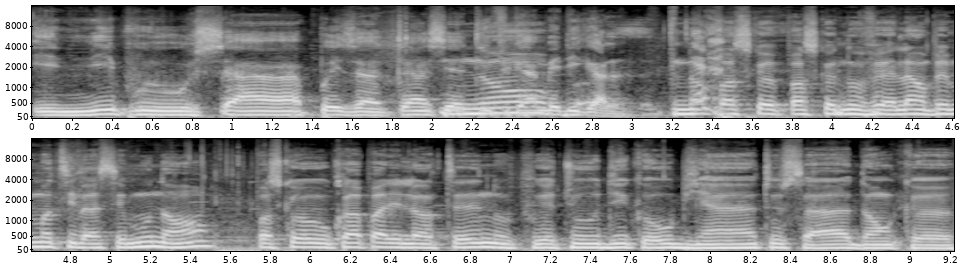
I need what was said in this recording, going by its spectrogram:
ils n'y pour ça présenter un certificat Non, médical. Non, parce que, parce que nous, là, on peut mentir, c'est mou, non? Parce que, cas parler l'antenne, on pourrait toujours dire que, ou bien, tout ça. Donc, euh,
